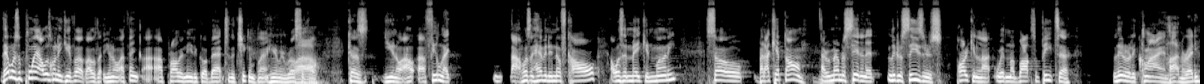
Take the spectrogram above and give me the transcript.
There was a point I was going to give up. I was like, you know, I think I, I probably need to go back to the chicken plant here in Russellville Wow. because you know I, I feel like I wasn't having enough call. I wasn't making money. So, but I kept on. I mm-hmm. remember sitting at Little Caesars parking lot with my box of pizza, literally crying. Hot and ready.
